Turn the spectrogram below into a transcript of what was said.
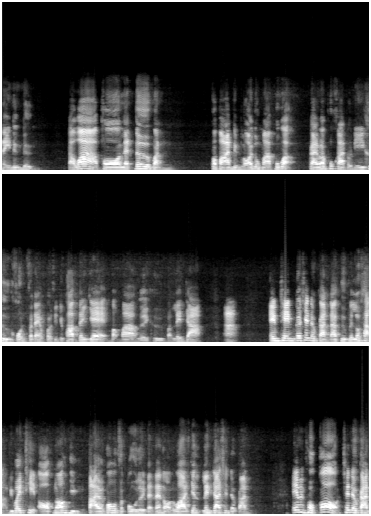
ในหนึ่งหนึ่งแต่ว่าพอแรดเดอร์มันประมาณหนึ่งร้อยลงมาปุ๊บอะกลายว่าผู้การตัวนี้คือคนแสดงประสิทธิภาพได้แย่มากๆเลยคือมันเล่นยาก M10 ก็เช่นเดียวกันนะ คือเป็นรถถังที่ไว้เทรดออฟเนาะยิงตายไปเพราะศัตรูเลยแต่แน่นอนว่าเล่นยากเช่นเดียวกัน M16 ก็เช่นเดียวกัน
